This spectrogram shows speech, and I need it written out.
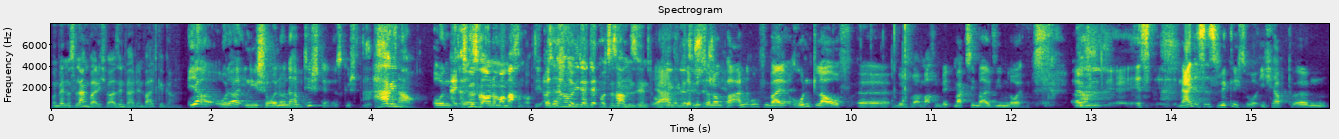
Und wenn es langweilig war, sind wir halt in den Wald gegangen. Ja, oder in die Scheune und haben Tischtennis gespielt. Ah, genau. Und, das müssen wir auch nochmal machen. Ob die, also wenn wir wieder in Detmold zusammen sind. Ja, da müssen wir noch ein paar anrufen, weil Rundlauf äh, müssen wir machen mit maximal sieben Leuten. Ähm, es, nein, es ist wirklich so. Ich habe... Ähm,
